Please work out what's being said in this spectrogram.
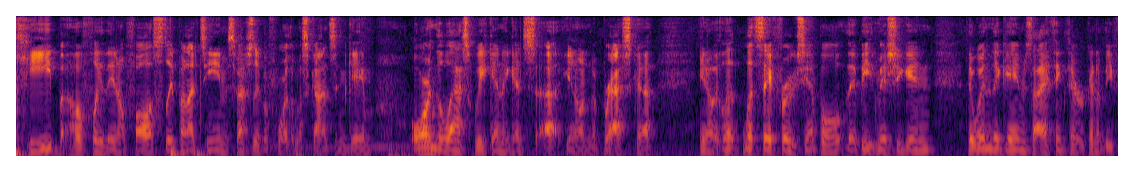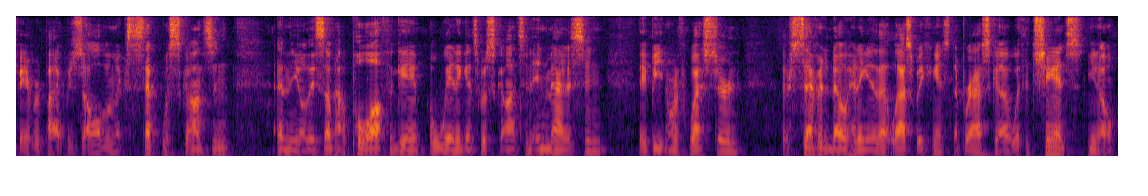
key. But hopefully they don't fall asleep on a team, especially before the Wisconsin game or in the last weekend against uh, you know Nebraska. You know, let, let's say for example they beat Michigan, they win the games that I think they're going to be favored by, which is all of them except Wisconsin and you know they somehow pull off a game, a win against Wisconsin in Madison. They beat Northwestern. They're seven zero heading into that last week against Nebraska with a chance, you know,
